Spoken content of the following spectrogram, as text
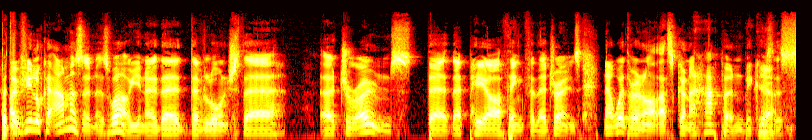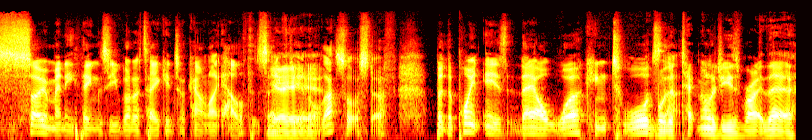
but if you look at Amazon as well, you know they they've launched their uh, drones, their their PR thing for their drones. Now, whether or not that's going to happen, because Yeah. there's so many things you've got to take into account, like health and safety Yeah, yeah, and all that sort of stuff. But the point is, they are working towards well, the that. technology is right there.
